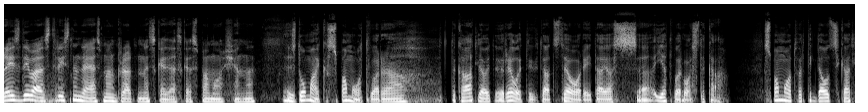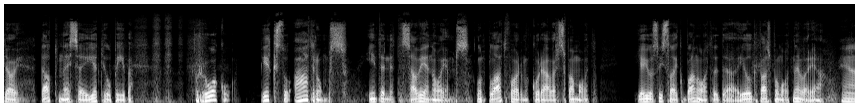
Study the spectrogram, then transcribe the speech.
reizes divās, trīs nedēļās, manuprāt, neskaidrs, kā spamošana. Es domāju, ka spamot var uh, tā kā atļaut relativitātes teoriju tajās ietvaros. Spamot var tik daudz, cik atļauj datu nesēju ietilpība, roku pirkstu ātrums, interneta savienojums un platforma, kurā var spamot. Ja jūs visu laiku banot, tad uh, ilgi paspamot nevar. Jā. Jā,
